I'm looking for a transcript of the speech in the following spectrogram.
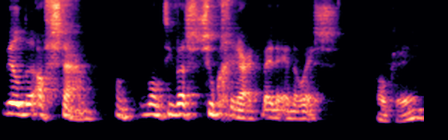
wilde afstaan. Want, want die was zoek geraakt bij de NOS. Oké.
